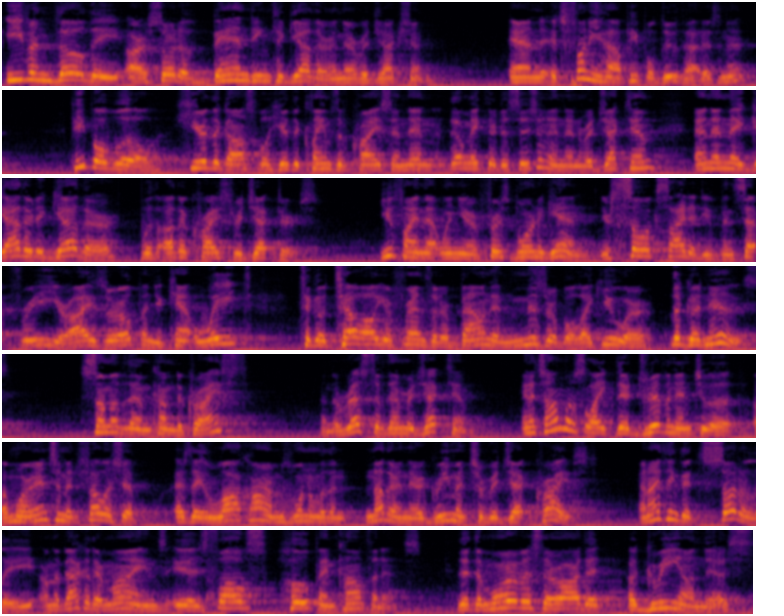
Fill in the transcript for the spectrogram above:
even though they are sort of banding together in their rejection. And it's funny how people do that, isn't it? People will hear the gospel, hear the claims of Christ, and then they'll make their decision and then reject him, and then they gather together with other Christ rejectors. You find that when you're first born again. You're so excited. You've been set free. Your eyes are open. You can't wait to go tell all your friends that are bound and miserable like you were the good news. Some of them come to Christ, and the rest of them reject him. And it's almost like they're driven into a, a more intimate fellowship as they lock arms one with another in their agreement to reject Christ. And I think that subtly, on the back of their minds, is false hope and confidence. That the more of us there are that agree on this,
